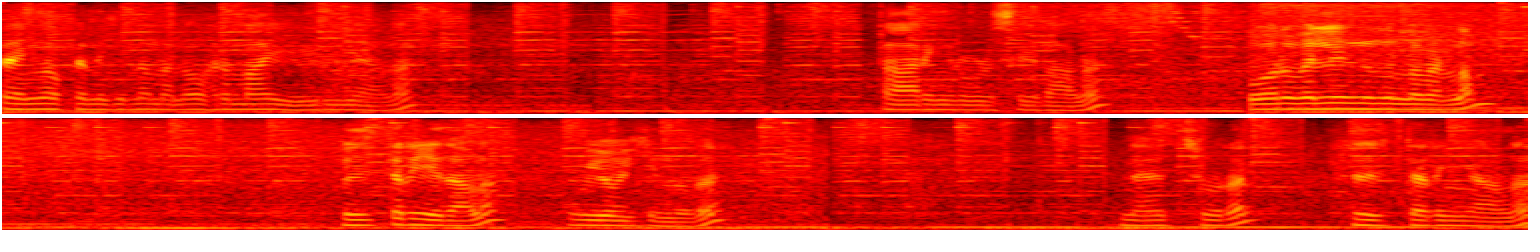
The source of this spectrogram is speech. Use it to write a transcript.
തെങ്ങൊക്കെ നിൽക്കുന്ന മനോഹരമായ ഏരിയയാണ്. ടാറിങ് റോഡ് സൈഡാണ് ബോർവെല്ലിൽ നിന്നുള്ള വെള്ളം ഫിൽറ്റർ ചെയ്താണ് ഉപയോഗിക്കുന്നത്. നാച്ചുറൽ ഫിൽറ്ററിങ് ആണ്.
